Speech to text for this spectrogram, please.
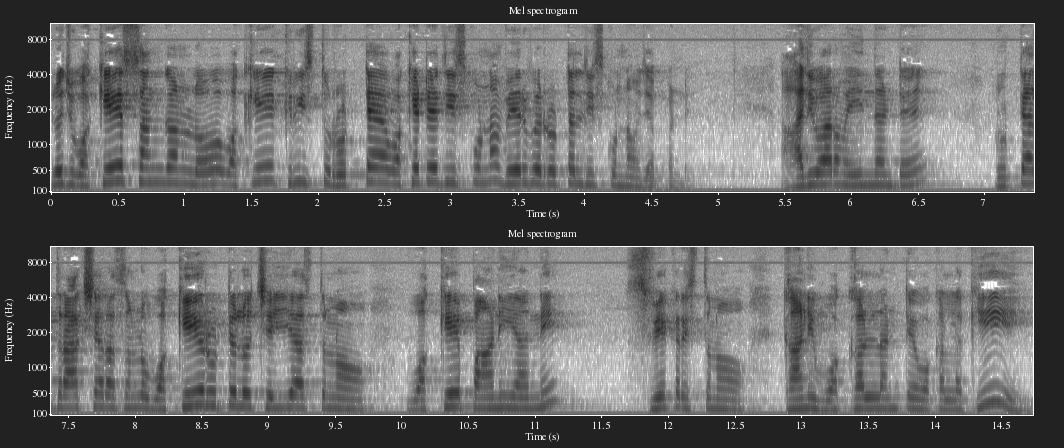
ఈరోజు ఒకే సంఘంలో ఒకే క్రీస్తు రొట్టె ఒకటే తీసుకున్నాం వేరు వేరు రొట్టెలు తీసుకున్నాం చెప్పండి. ఆదివారం అయిందంటే రొట్టె ద్రాక్ష రసంలో ఒకే రొట్టెలో చెయ్యేస్తున్నాం ఒకే పానీయాన్ని స్వీకరిస్తున్నాం. కానీ ఒకళ్ళంటే ఒకళ్ళకి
